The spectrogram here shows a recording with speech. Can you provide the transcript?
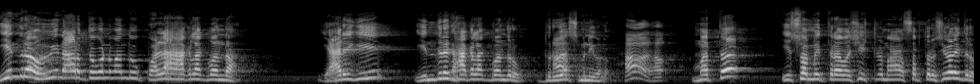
ಇಂದ್ರ ಹೂವಿನ ಹಾರ ತೊಗೊಂಡು ಬಂದು ಕೊಳ್ಳ ಹಾಕ್ಲಕ್ಕೆ ಬಂದ. ಯಾರಿಗೆ? ಇಂದ್ರಗೆ ಹಾಕ್ಲಕ್ಕೆ ಬಂದರು ದುರ್ವ್ಯಾಸ ಮುನಿಗಳು. ಮತ್ತು ವಿಶ್ವಾಮಿತ್ರ ವಶಿಷ್ಠ ಮಹಾ ಸಪ್ತ ಋಷಿಗಳಿದ್ರು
